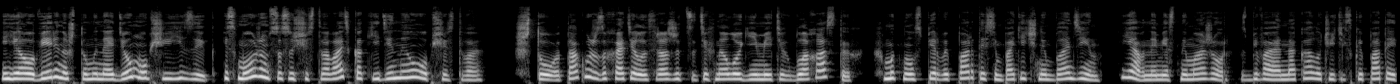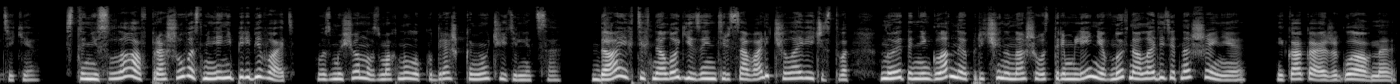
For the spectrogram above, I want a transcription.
И я уверена, что мы найдем общий язык и сможем сосуществовать как единое общество. «Что, так уж захотелось разжиться технологиями этих блохастых?» Хмыкнул с первой парты симпатичный блондин, явно местный мажор, сбивая накал учительской патетики. «Станислав, прошу вас меня не перебивать!» Возмущенно взмахнула кудряшками учительница. Да, их технологии заинтересовали человечество, но это не главная причина нашего стремления вновь наладить отношения. И какая же главная?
